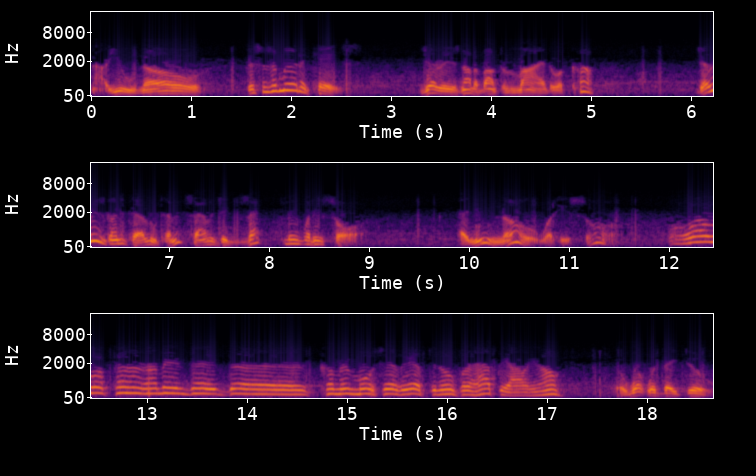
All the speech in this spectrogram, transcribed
now you know. This is a murder case. Jerry is not about to lie to a cop. Jerry's going to tell Lieutenant Savage exactly what he saw. And you know what he saw. Well, Lieutenant, I mean, they'd uh, come in most every afternoon for a happy hour, you know. Uh, what would they do?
